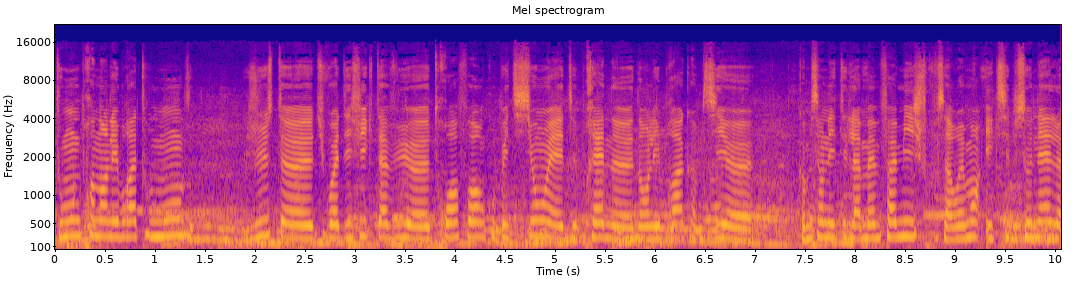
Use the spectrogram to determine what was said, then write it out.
tout le monde prend dans les bras tout le monde. Juste, euh, tu vois des filles que tu as vues trois fois en compétition et elles te prennent dans les bras comme si comme si on était de la même famille. Je trouve ça vraiment exceptionnel.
